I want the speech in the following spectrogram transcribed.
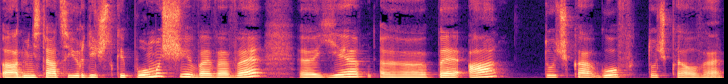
администрации юридической помощи www.epa gov.lv.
